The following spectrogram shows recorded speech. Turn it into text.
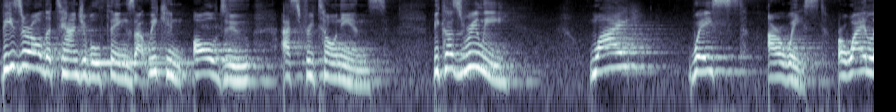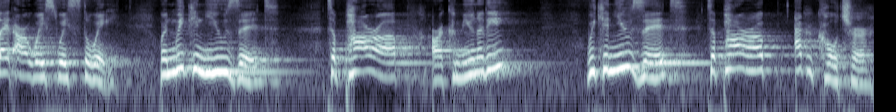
These are all the tangible things that we can all do as Freetonians. Because really, why waste our waste? Or why let our waste waste away? When we can use it to power up our community, we can use it to power up agriculture.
